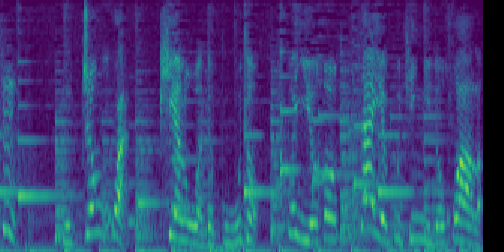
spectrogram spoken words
哼，你真坏，骗了我的骨头，我以后再也不听你的话了。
